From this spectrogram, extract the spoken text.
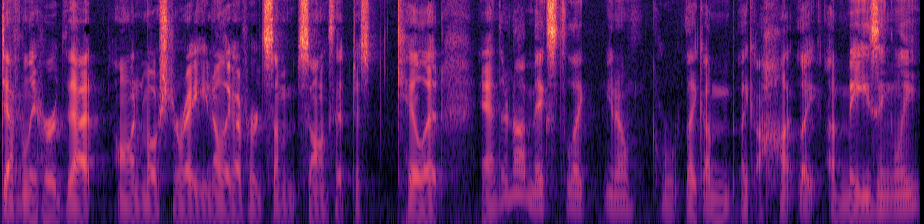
Definitely heard that on Motion Array, you know? Like I've heard some songs that just kill it, and they're not mixed like, you know, like um like a like amazingly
